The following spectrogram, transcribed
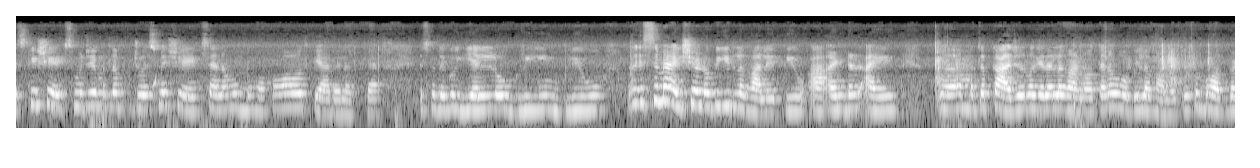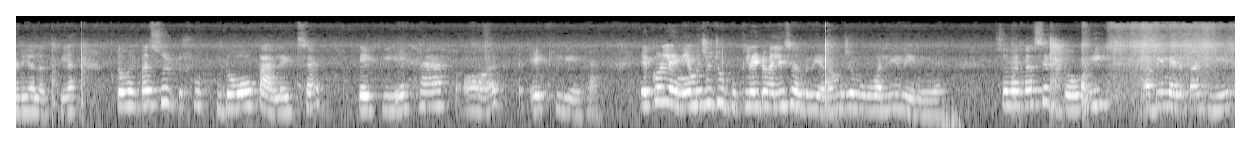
इसकी शेड्स मुझे मतलब जो इसमें शेड्स हैं ना, वो बहुत प्यारे लगते हैं। इसमें देखो येलो ग्रीन ब्लू मतलब इससे मैं आई शेडो भी लगा लेती हूँ अंडर आई मतलब काजल वगैरह लगाना होता है ना, वो भी लगा लेती हूँ तो बहुत बढ़िया लगती है। तो मेरे पास दो पैलेट्स हैं, एक ये है और एक ये है। एक और लेनी है, मुझे जो बुकलेट वाली चल रही है ना, मुझे वो वाली लेनी है। सो मेरे पास सिर्फ़ दो ही, अभी मेरे पास ये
